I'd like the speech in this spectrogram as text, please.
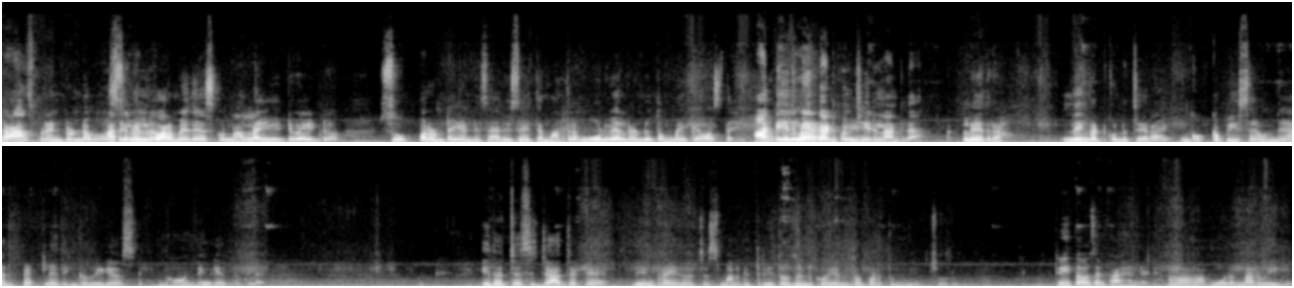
ట్రాన్స్పరెంట్ ఉండవు సింగిల్. పొర మీద వేసుకున్న లైట్ వెయిట్ సూపర్ ఉంటాయండి శారీస్ అయితే మాత్రం. మూడు వేల రెండు తొంభైకే వస్తాయి. ఆంటీ ఇది మీరు కట్టుకున్న చీర లాంటిదా? లేదురా. నేను కట్టుకున్న చీర ఇంకొక పీసే ఉంది అది పెట్టలేదు ఇంకా వీడియోస్ బాగుంది. ఇంకెందుకు లేదు ఇది వచ్చేసి జార్జెటే. దీని ప్రైస్ వచ్చేసి మనకి త్రీ థౌజండ్కో ఎంతో పడుతుంది. చూడు. Three thousand five hundred. మూడున్నర వెయ్యి.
